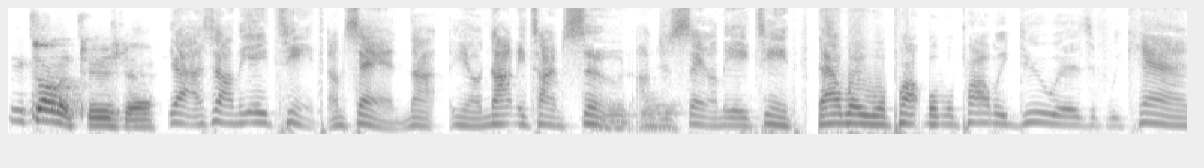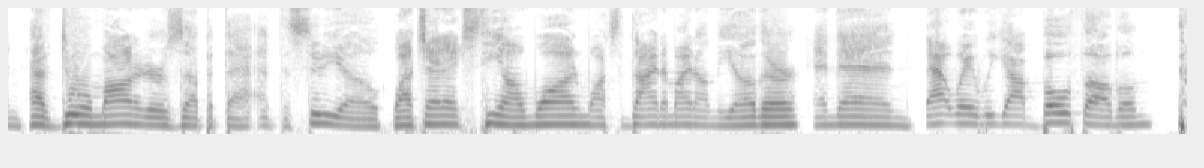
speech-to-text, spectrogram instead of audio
It's on a Tuesday. Yeah, it's on the 18th. I'm saying not you know not anytime soon. I'm just saying on the 18th. That way, we'll pro- what we'll probably do is if we can have dual monitors up at the at the studio, watch NXT on one, watch the Dynamite on the other, and then that way we got both of them. Uh,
